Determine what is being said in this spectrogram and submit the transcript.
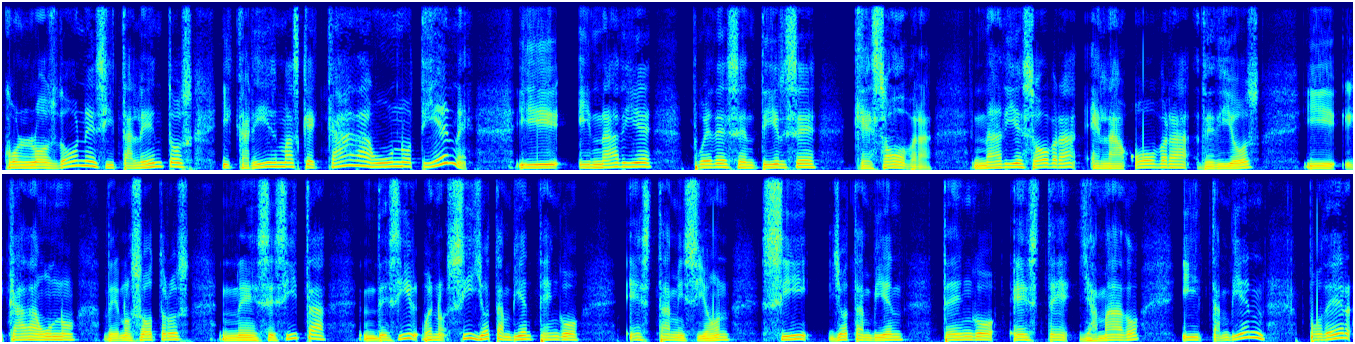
con los dones y talentos y carismas que cada uno tiene. Y, y nadie puede sentirse que sobra. Nadie sobra en la obra de Dios y, y, cada uno de nosotros necesita decir, bueno, sí, yo también tengo esta misión, sí, yo también tengo este llamado y también poder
